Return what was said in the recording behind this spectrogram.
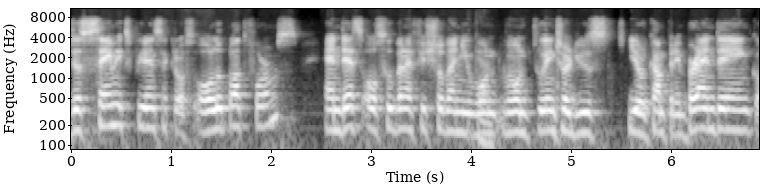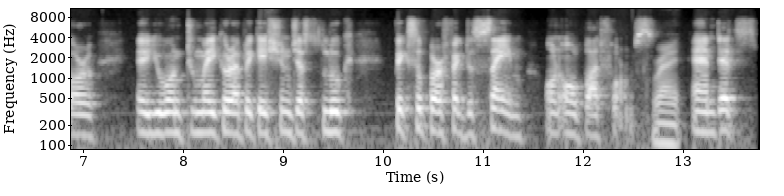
the same experience across all the platforms, and that's also beneficial when you want want to introduce your company branding or you want to make your application just look pixel perfect the same on all platforms. Right. And that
